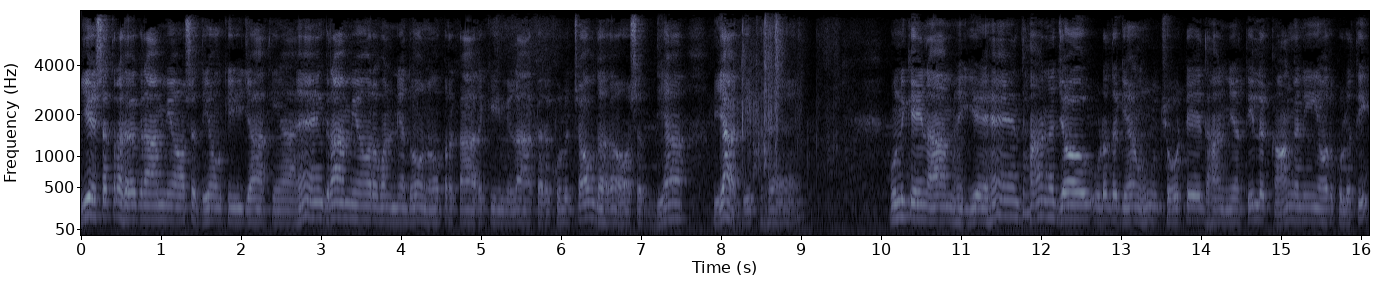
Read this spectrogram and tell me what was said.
ये सत्रह ग्राम्य औषधियों की जातियाँ हैं। ग्राम्य और वन्य दोनों प्रकार की मिलाकर कुल चौदह औषधियाँ याज्ञिक है। उनके नाम ये हैं, धान जौ उड़द, गेहूँ, छोटे धान्य, तिल, कांगनी और कुलती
